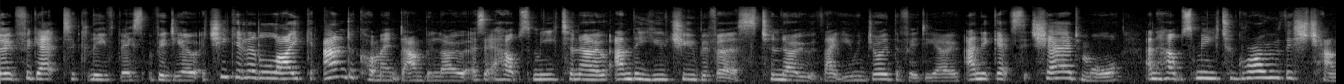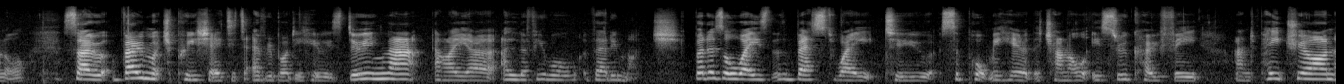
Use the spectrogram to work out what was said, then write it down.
Don't forget to leave this video a cheeky little like and a comment down below as it helps me to know and the YouTubiverse to know that you enjoyed the video and it gets it shared more and helps me to grow this channel. So very much appreciated to everybody who is doing that. I, uh, I love you all very much. But as always, the best way to support me here at the channel is through Ko-fi and Patreon.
